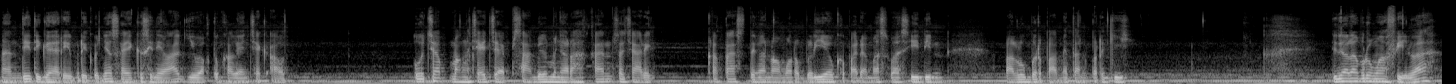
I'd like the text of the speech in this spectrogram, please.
Nanti tiga hari berikutnya saya ke sini lagi waktu kalian check out. Ucap Mang Cecep sambil menyerahkan secarik kertas dengan nomor beliau kepada Mas Wasidin, lalu berpamitan pergi. Di dalam rumah villa,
